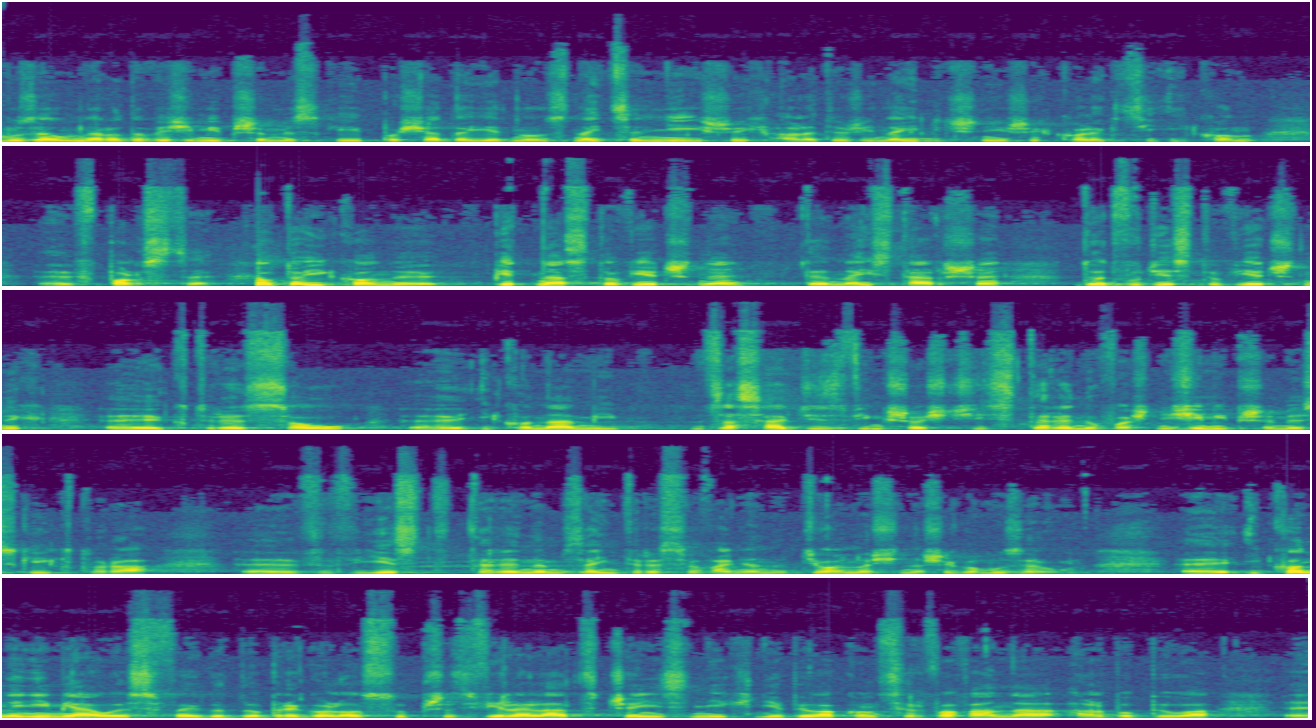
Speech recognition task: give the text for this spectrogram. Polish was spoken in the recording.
Muzeum Narodowe Ziemi Przemyskiej posiada jedną z najcenniejszych, ale też i najliczniejszych kolekcji ikon e, w Polsce. Są to ikony XV-wieczne, te najstarsze, do XX-wiecznych, e, które są e, ikonami w zasadzie z większości z terenów właśnie ziemi przemyskiej, która jest terenem zainteresowania działalności naszego muzeum. E, Ikony nie miały swojego dobrego losu. Przez wiele lat część z nich nie była konserwowana albo była e,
